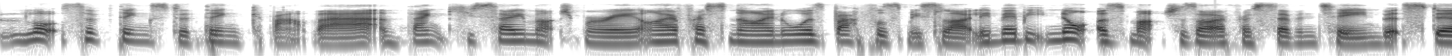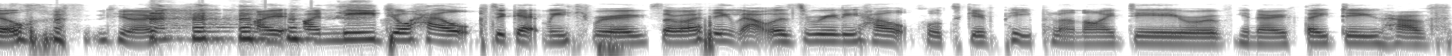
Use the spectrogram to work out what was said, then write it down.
lots of things to think about there. And thank you so much, Marie. IFRS 9 always baffles me slightly, maybe not as much as IFRS 17, but still, you know, I, I need your help to get me through. So I think that was really helpful to give people an idea of, you know, if they do have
